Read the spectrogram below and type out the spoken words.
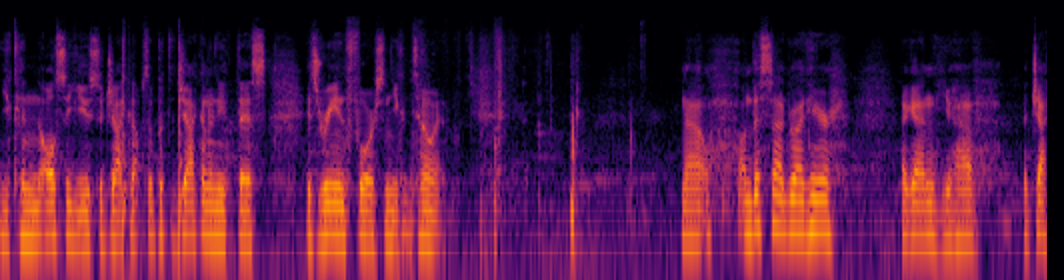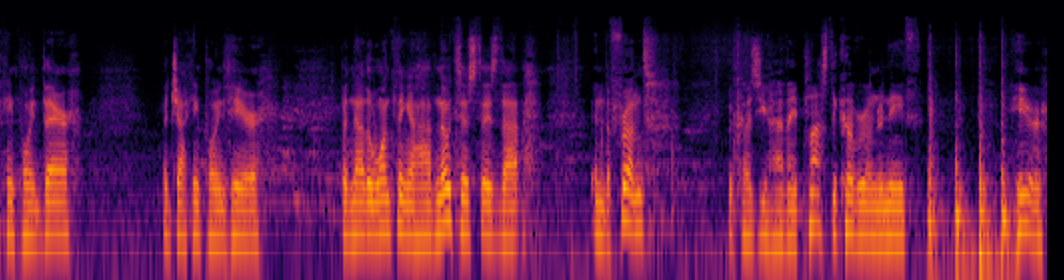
you can also use to jack up. So put the jack underneath this, it's reinforced and you can tow it. Now, on this side right here, again, you have a jacking point there, a jacking point here. But now the one thing I have noticed is that in the front, because you have a plastic cover underneath here,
